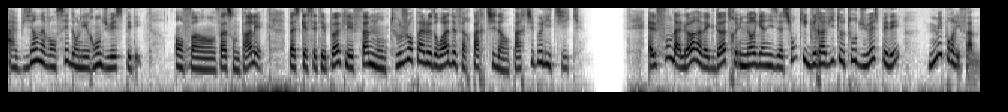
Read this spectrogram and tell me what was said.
a bien avancé dans les rangs du SPD. Enfin, façon de parler, parce qu'à cette époque, les femmes n'ont toujours pas le droit de faire partie d'un parti politique. Elle fonde alors avec d'autres une organisation qui gravite autour du SPD, mais pour les femmes.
